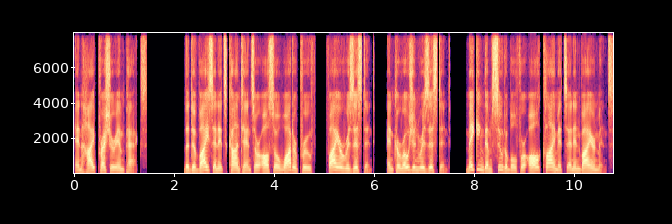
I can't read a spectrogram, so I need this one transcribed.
and high-pressure impacts. The device and its contents are also waterproof, fire-resistant, and corrosion-resistant, making them suitable for all climates and environments.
